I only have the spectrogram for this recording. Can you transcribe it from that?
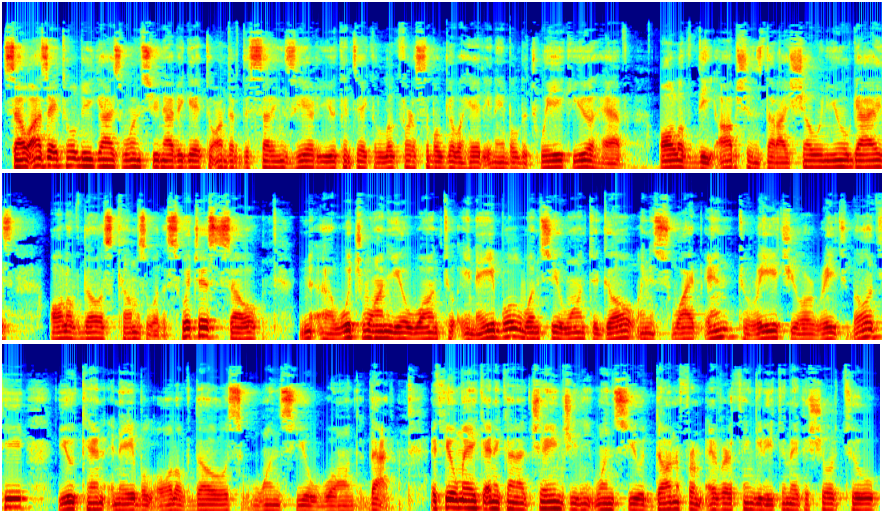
So as i told you guys once you navigate to under the settings here you can take a look first of all go ahead enable the tweak. You have all of the options that i shown you guys. All of those comes with the switches. So uh, which one you want to enable. Once you want to go and swipe in to reach your reachability you can enable all of those once you want that. If you make any kind of change once you're done from everything you need to make sure to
